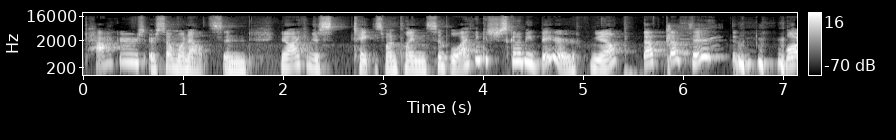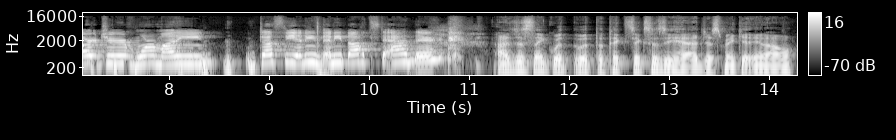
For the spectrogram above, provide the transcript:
Packers or someone else. And you know, I can just take this one plain and simple. I think it's just going to be bigger. You know, that that's it. Larger, more money. Dusty, any any thoughts to add there? I just think with with the pick sixes he had, just make it you know.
